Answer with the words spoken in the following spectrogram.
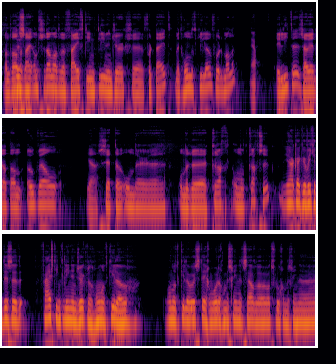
Want we hadden Dus- bij Amsterdam hadden we 15 clean and jerks eh, voor tijd. Met 100 kilo voor de mannen. Ja. Elite, zou jij dat dan ook wel ja, zetten onder, eh, onder, de kracht, onder het krachtstuk? Ja, kijk, weet je, dus de 15 clean and jerk met 100 kilo. 100 kilo is tegenwoordig misschien hetzelfde wat vroeger misschien eh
